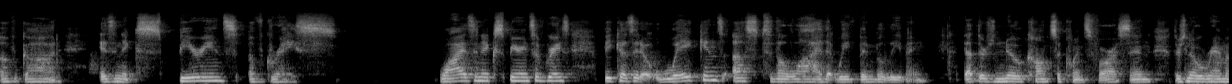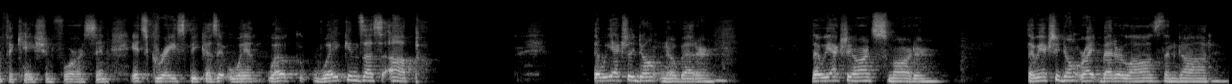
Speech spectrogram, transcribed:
of God is an experience of grace. Why is an experience of grace? Because it awakens us to the lie that we've been believing that there's no consequence for our sin, there's no ramification for our sin. It's grace because it wakens us up that we actually don't know better, that we actually aren't smarter, that we actually don't write better laws than God,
